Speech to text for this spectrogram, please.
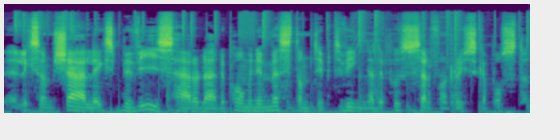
eh, liksom kärleksbevis här och där, det påminner mest om typ tvingade pussar från ryska posten.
